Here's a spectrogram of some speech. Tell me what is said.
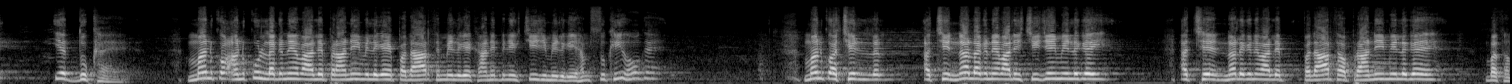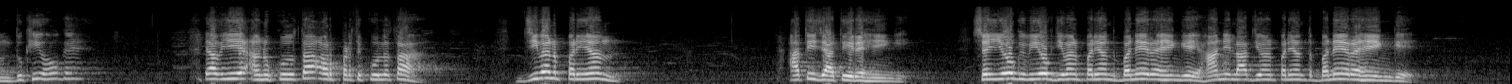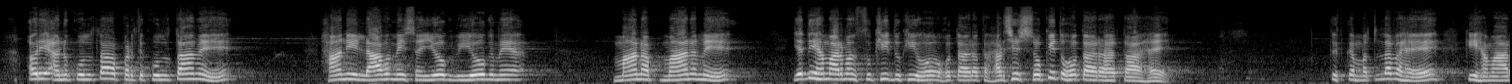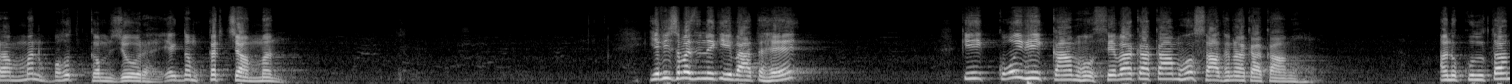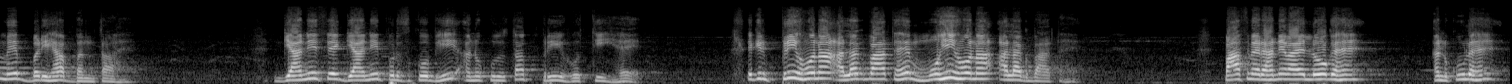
ये दुख है। मन को अनुकूल लगने वाले प्राणी मिल गए, पदार्थ मिल गए, खाने पीने की चीज़ मिल गई, हम सुखी हो गए। मन को अच्छी अच्छी न लगने वाली चीज़ें मिल गई, अच्छे न लगने वाले पदार्थ और प्राणी मिल गए, बस हम दुखी हो गए। अब ये अनुकूलता और प्रतिकूलता जीवन पर्यंत आती जाती रहेंगी। संयोग वियोग जीवन पर्यंत बने रहेंगे, हानि लाभ जीवन पर्यंत बने रहेंगे। और ये अनुकूलता और प्रतिकूलता में, हानि लाभ में, संयोग वियोग में, मान अपमान में यदि हमारा मन सुखी दुखी हो, होता रहता हर्षित शोकित होता रहता है तो इसका मतलब है कि हमारा मन बहुत कमज़ोर है एकदम कच्चा मन। यह भी समझने की बात है कि कोई भी काम हो सेवा का काम हो साधना का काम हो अनुकूलता में बढ़िया बनता है। ज्ञानी से ज्ञानी पुरुष को भी अनुकूलता प्रिय होती है। लेकिन प्रिय होना अलग बात है, मोही होना अलग बात है। पास में रहने वाले लोग हैं, अनुकूल हैं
